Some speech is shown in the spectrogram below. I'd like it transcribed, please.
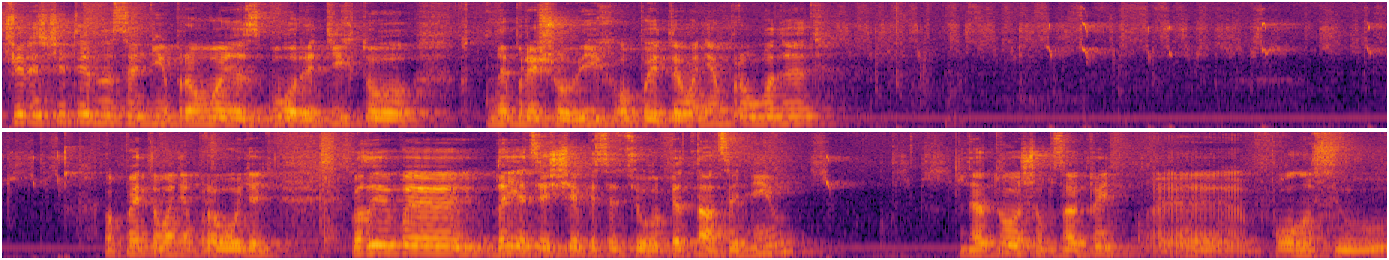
Через 14 днів проводять збори ті, хто не прийшов, їх опитуванням проводять. Опитування проводять. Коли ви- дається ще після цього 15 днів для того, щоб закрити е, повністю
